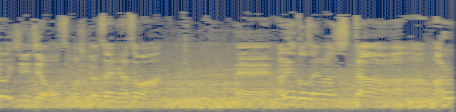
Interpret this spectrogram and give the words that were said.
良い一日をお過ごしください、皆様。えー、ありがとうございました。丸。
